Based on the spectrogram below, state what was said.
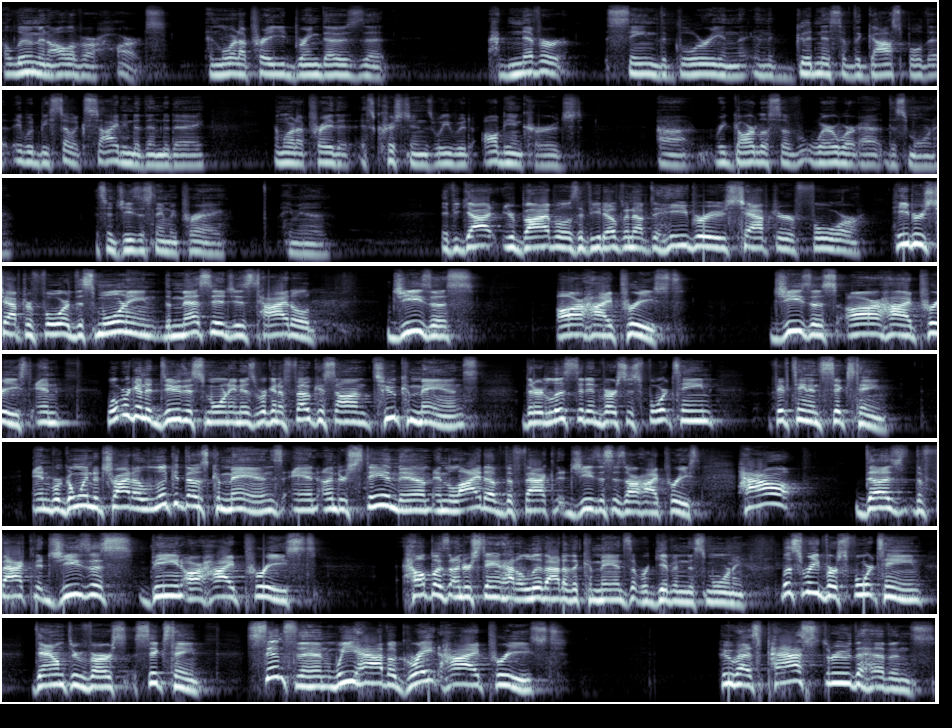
illumine all of our hearts. And Lord, I pray you'd bring those that have never seen the glory and the, and the goodness of the gospel, that it would be so exciting to them today. And Lord, I pray that as Christians, we would all be encouraged uh, regardless of where we're at this morning. It's in Jesus' name we pray. Amen. If you got your Bibles, if you'd open up to Hebrews chapter 4. Hebrews chapter 4. This morning, the message is titled Jesus, our high priest. Jesus, our high priest. And what we're going to do this morning is we're going to focus on two commands that are listed in verses 14 15 and 16. And we're going to try to look at those commands and understand them in light of the fact that Jesus is our high priest. How does the fact that Jesus being our high priest help us understand how to live out of the commands that were given this morning? Let's read verse 14 down through verse 16. Since then, we have a great high priest who has passed through the heavens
